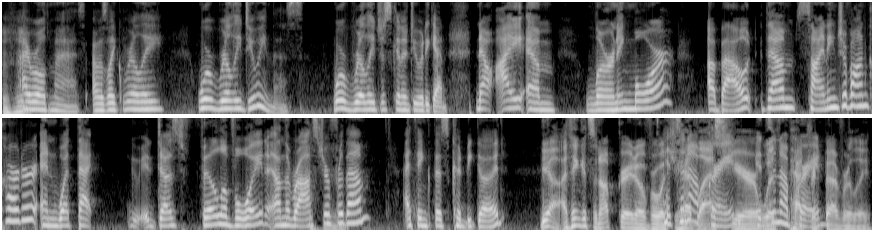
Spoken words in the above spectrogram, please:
Mm-hmm. I rolled my eyes. I was like, really? We're really doing this. We're really just going to do it again. Now I am learning more about them signing Jevon Carter and what that it does fill a void on the roster for them. I think this could be good. Yeah, I think it's an upgrade over what It's you had last upgrade. year It's with an Patrick upgrade. Beverley.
